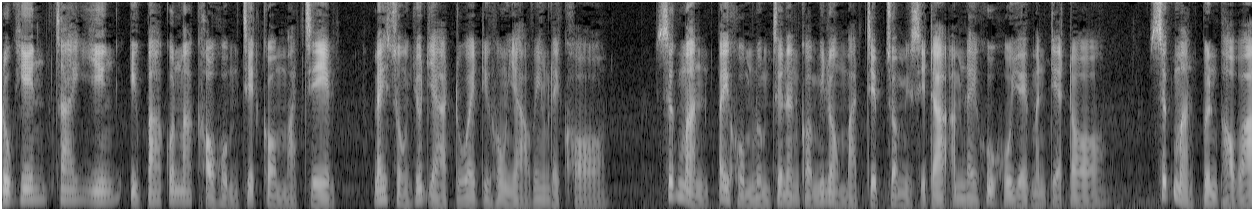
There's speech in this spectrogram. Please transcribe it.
ลูกเห็นใจยิง อีกปาก้นมาเข้าห่มเจ็ดก่อมาเจ็บไล่ส่งยุดยาด้วยที่ห้องยาเว้งลอยคอซึกมันไปห่มลุมเจอนั้นก็มีลองมาเจ็บจอมอยู่สีดาอำไลคู่หูใหญ่มันเตียดอซึกหมันปืนเผาว่า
